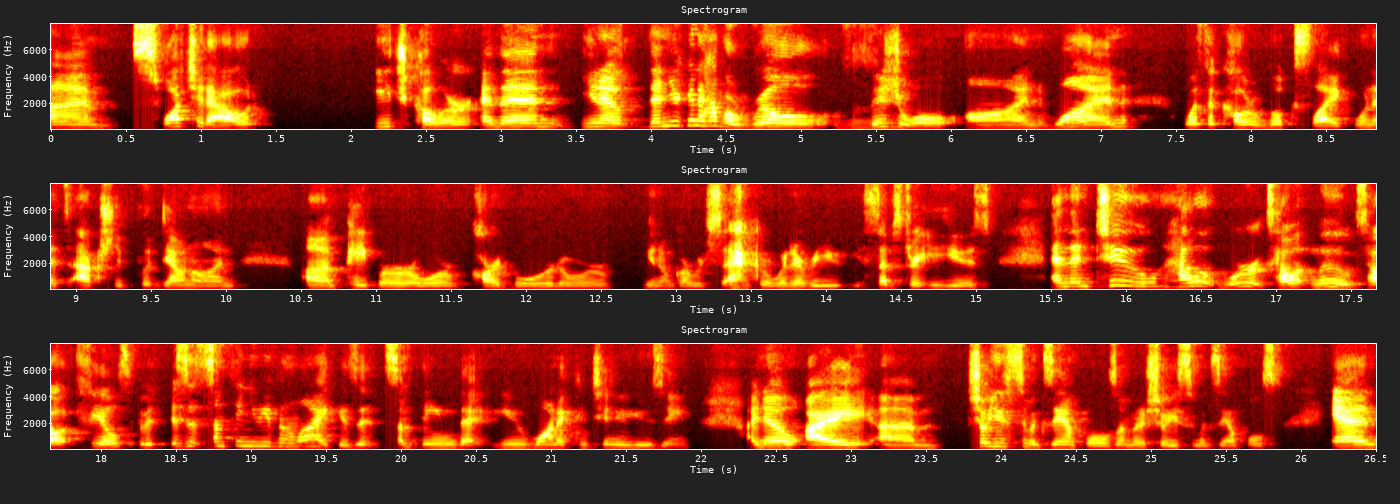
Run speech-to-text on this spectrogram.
um, swatch it out each color and then you know then you're going to have a real visual on one what the color looks like when it's actually put down on um, paper or cardboard or you know garbage sack or whatever you substrate you use and then two how it works how it moves how it feels is it something you even like? Is it something that you want to continue using? I know i um, show you some examples i'm going to show you some examples and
